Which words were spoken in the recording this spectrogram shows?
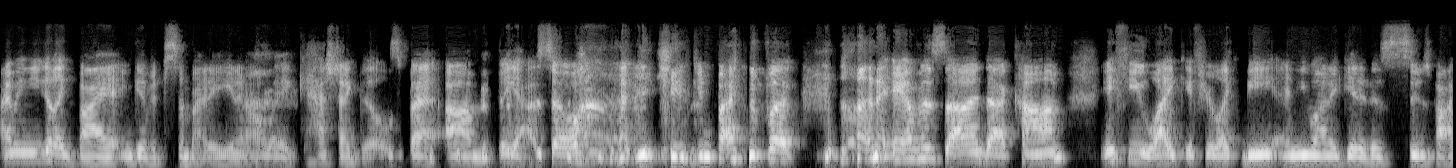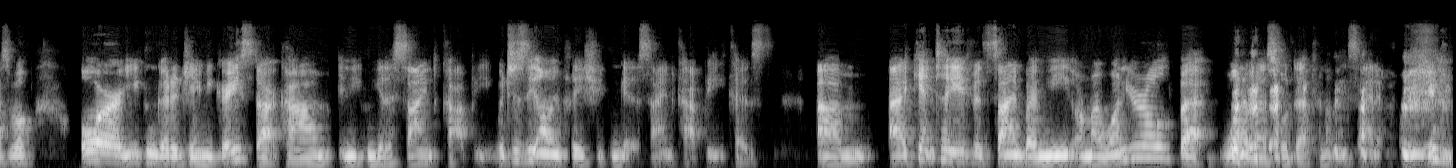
I mean, you can like buy it and give it to somebody, you know, like hashtag bills. But um, but yeah, so you can find the book on Amazon.com if you like, if you're like me and you want to get it as soon as possible. Or you can go to jamiegrace.com and you can get a signed copy, which is the only place you can get a signed copy because um, I can't tell you if it's signed by me or my one year old, but one of us will definitely sign it for you.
